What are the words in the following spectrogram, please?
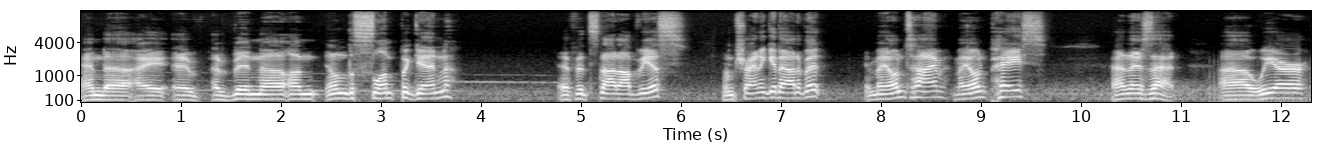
And uh, I, I've, I've been on, on the slump again. If it's not obvious. I'm trying to get out of it in my own time, my own pace, and there's that. Uh, we are.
